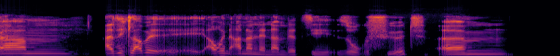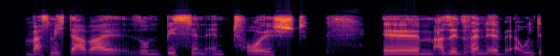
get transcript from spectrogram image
Ähm, also ich glaube, auch in anderen Ländern wird sie so geführt. Ähm, was mich dabei so ein bisschen enttäuscht, ähm, also insofern, äh, und,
